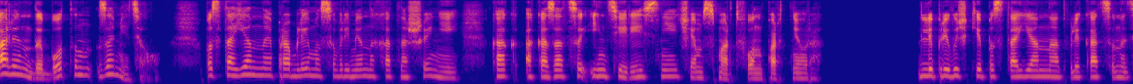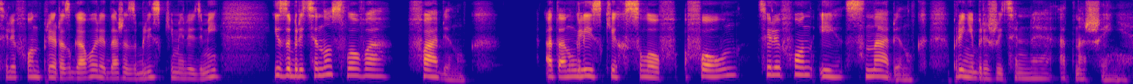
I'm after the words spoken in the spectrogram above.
Ален де Боттон заметил, постоянная проблема современных отношений — как оказаться интереснее, чем смартфон партнера. Для привычки постоянно отвлекаться на телефон при разговоре даже с близкими людьми изобретено слово «фабинг». От английских слов «phone» — телефон и «снабинг» — пренебрежительное отношение.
